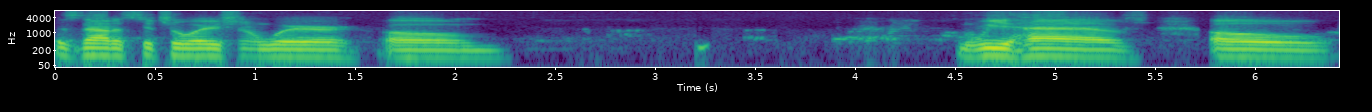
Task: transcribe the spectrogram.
it's not a situation where um, we have oh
